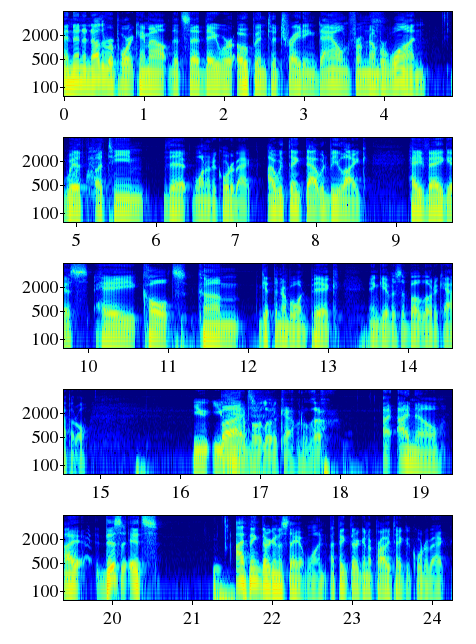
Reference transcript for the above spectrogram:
And then another report came out that said they were open to trading down from number one with a team that wanted a quarterback. I would think that would be like, hey, Vegas, hey, Colts, come get the number one pick and give us a boatload of capital. You you had a boatload of capital though. I, I know. I this it's I think they're gonna stay at one. I think they're gonna probably take a quarterback.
